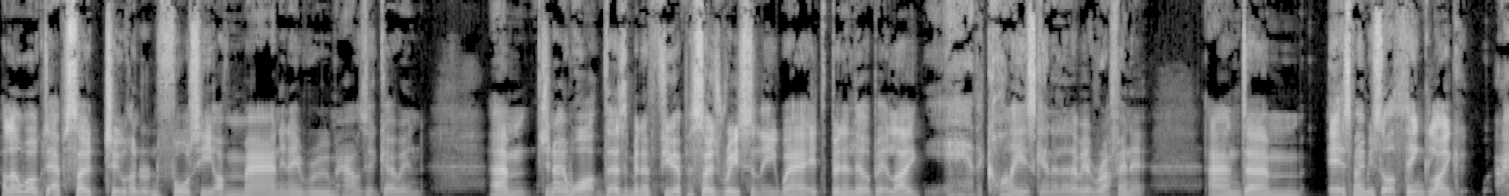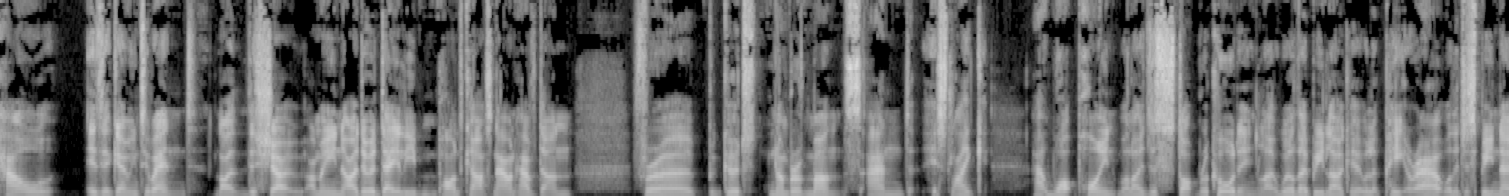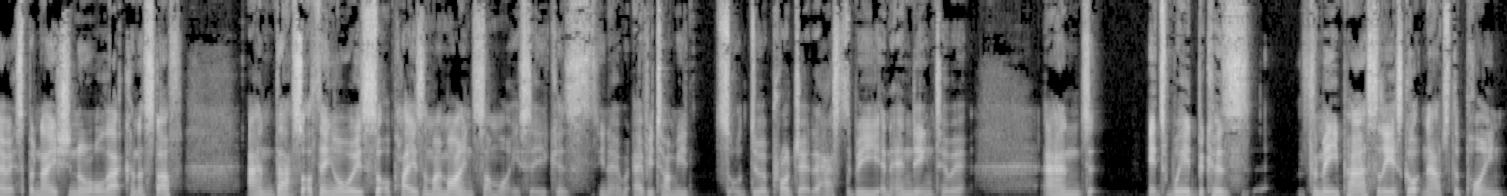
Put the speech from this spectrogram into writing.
Hello, and welcome to episode 240 of Man in a Room. How's it going? Um, do you know what? There's been a few episodes recently where it's been a little bit like, yeah, the quality is getting a little bit rough in it. And, um, it's made me sort of think like, how is it going to end? Like the show. I mean, I do a daily podcast now and have done for a good number of months. And it's like, at what point will I just stop recording? Like, will there be like, a, will it peter out? Will there just be no explanation or all that kind of stuff? And that sort of thing always sort of plays on my mind somewhat, you see, because, you know, every time you sort of do a project, there has to be an ending to it. And it's weird because for me personally, it's got now to the point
